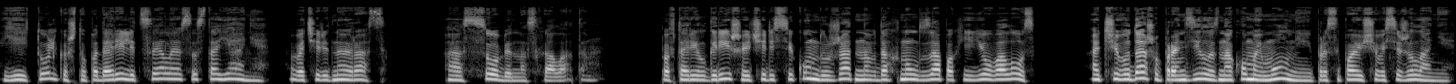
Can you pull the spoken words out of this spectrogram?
Ей только что подарили целое состояние, в очередной раз. Особенно с халатом. Повторил Гриша и через секунду жадно вдохнул запах ее волос, отчего Дашу пронзила знакомой молнией просыпающегося желания.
